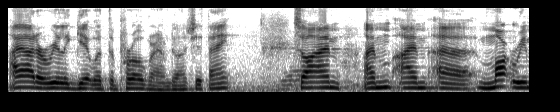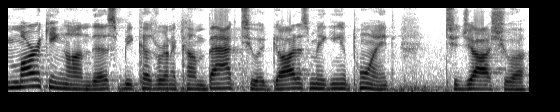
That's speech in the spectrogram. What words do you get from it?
ought to really get with the program, don't you think? So I'm, I'm, I'm uh, mar- remarking on this because we're going to come back to it. God is making a point to Joshua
